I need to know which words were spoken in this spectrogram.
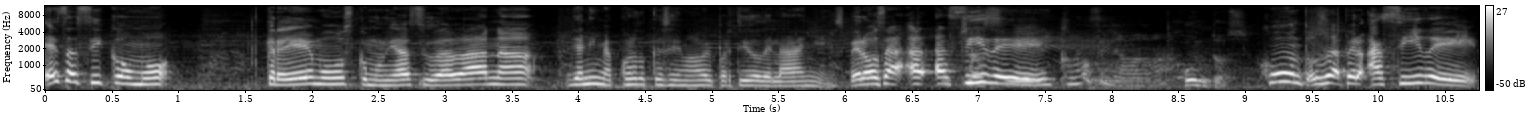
es así como creemos, comunidad ciudadana, ya ni me acuerdo qué se llamaba el partido de la Áñez, pero o sea, a- así de ¿Cómo se llamaba? Juntos. juntos, o sea, pero así de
